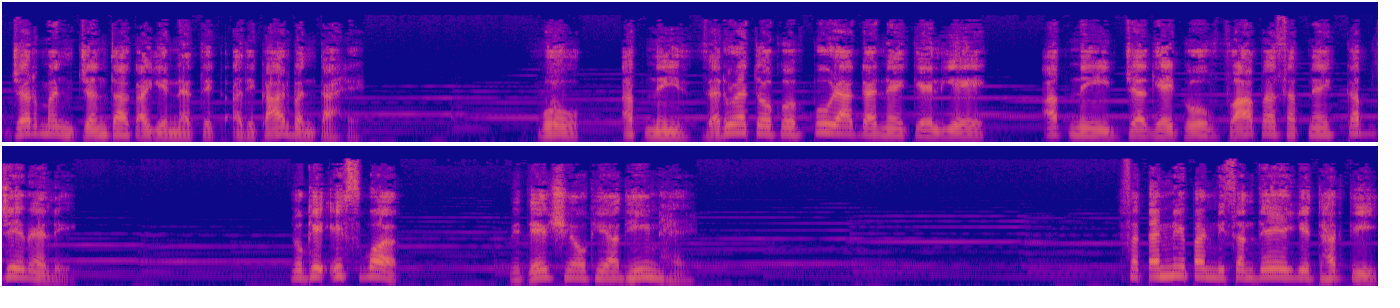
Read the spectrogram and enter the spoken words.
जर्मन जनता का ये नैतिक अधिकार बनता है। वो अपनी जरूरतों को पूरा करने के लिए अपनी जगह को वापस अपने कब्जे में ले जो कि इस वक्त विदेशियों के अधीन है। करने पर निसंदेह ये धरती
